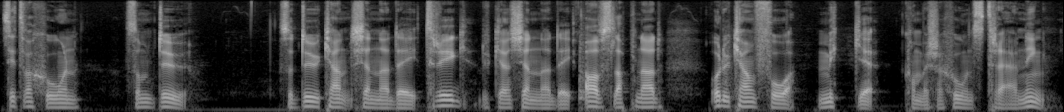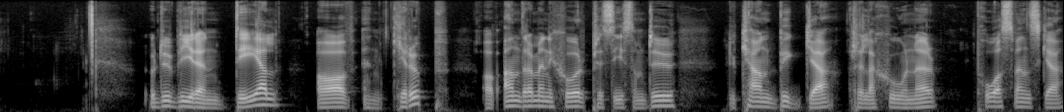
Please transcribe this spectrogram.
situation som du. Så du kan känna dig trygg, du kan känna dig avslappnad och du kan få mycket konversationsträning. Och du blir en del av en grupp av andra människor precis som du. Du kan bygga relationer på svenska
